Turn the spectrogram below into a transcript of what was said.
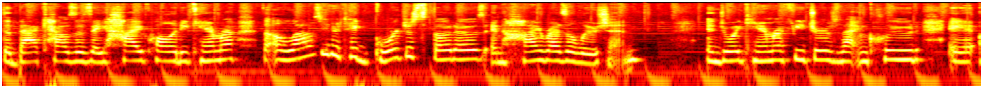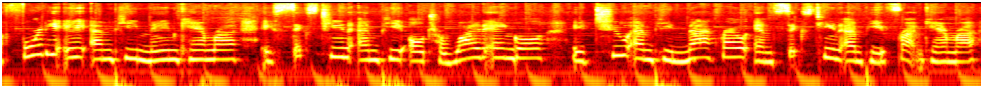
The back houses a high quality camera that allows you to take gorgeous photos in high resolution. Enjoy camera features that include a 48MP main camera, a 16MP ultra wide angle, a 2MP macro, and 16MP front camera,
